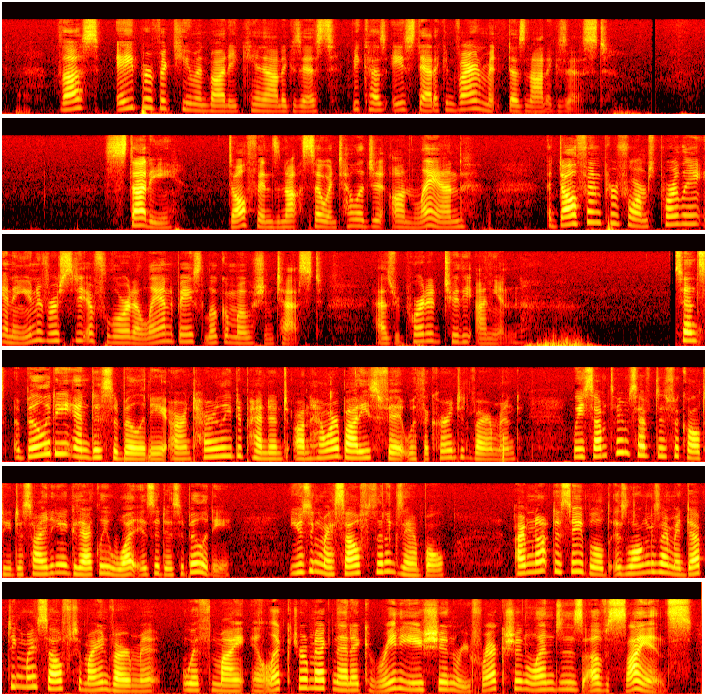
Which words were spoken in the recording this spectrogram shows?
Thus, a perfect human body cannot exist because a static environment does not exist. Study dolphins not so intelligent on land. A dolphin performs poorly in a University of Florida land based locomotion test, as reported to The Onion. Since ability and disability are entirely dependent on how our bodies fit with the current environment, We sometimes have difficulty deciding exactly what is a disability. Using myself as an example, I'm not disabled as long as I'm adapting myself to my environment with my electromagnetic radiation refraction lenses of science,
